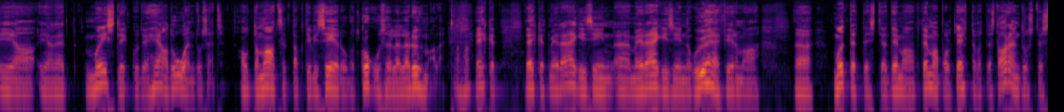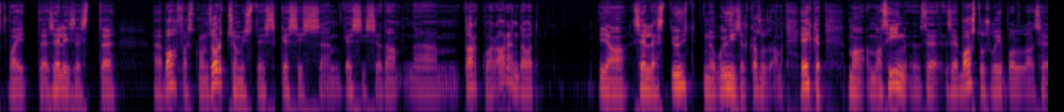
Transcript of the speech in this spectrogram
ja, ja need mõistlikud ja head uuendused automaatselt aktiviseeruvad kogu sellele rühmale. ehk et, ehk et me ei räägi siin, me ei räägi siin nagu ühe firma äh, mõtetest ja tema, tema poolt tehtavatest arendustest, vaid sellisest äh, vahvast konsortsiumist, kes siis, kes siis seda äh, tarkvara arendavad ja sellest üht, nagu ühiselt kasu saama. ehk et ma, ma siin, see, see vastus võib olla see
